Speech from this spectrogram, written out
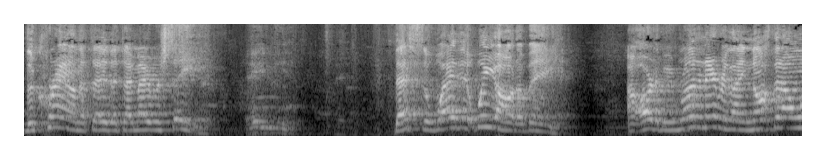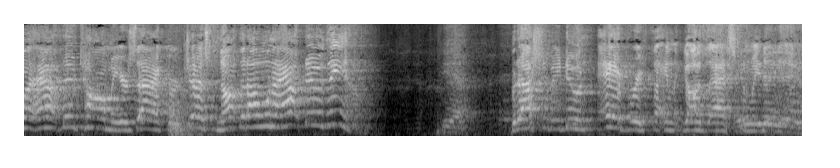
the crown that they, that they may receive. Amen. That's the way that we ought to be. I ought to be running everything, not that I want to outdo Tommy or Zach or just not that I want to outdo them. Yeah. But I should be doing everything that God's asking me to do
